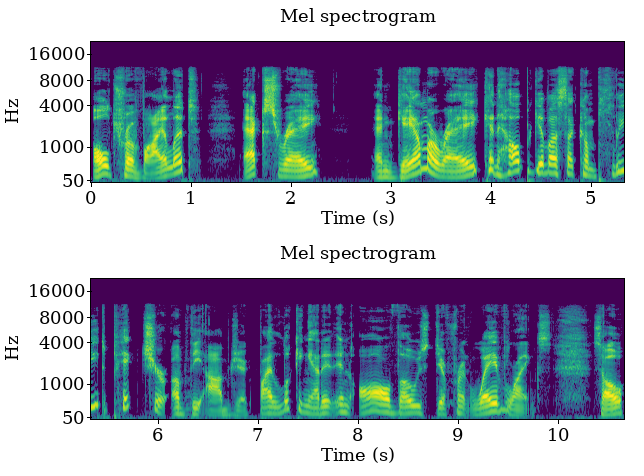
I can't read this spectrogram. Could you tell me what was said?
ultraviolet, X-ray, and gamma ray can help give us a complete picture of the object by looking at it in all those different wavelengths. So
